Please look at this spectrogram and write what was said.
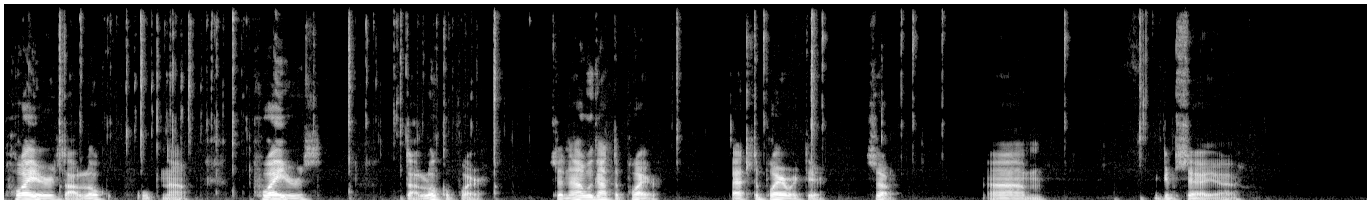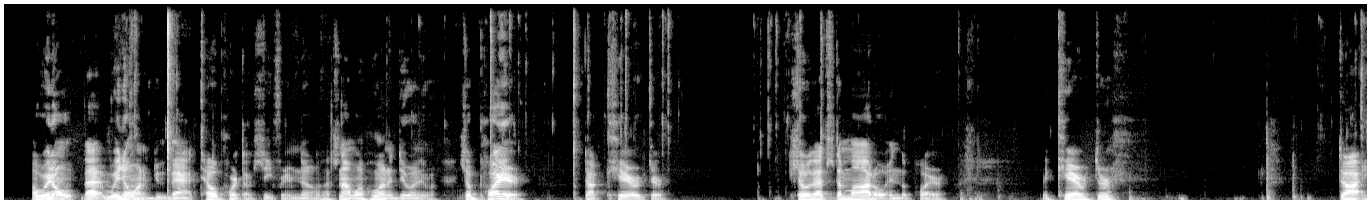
players dot local oh, now players dot local player. So now we got the player that's the player right there so um you could say, uh, oh, we don't that we don't want to do that. Teleport dot C frame. No, that's not what we want to do anyway. So player dot character. So that's the model in the player. The character dot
